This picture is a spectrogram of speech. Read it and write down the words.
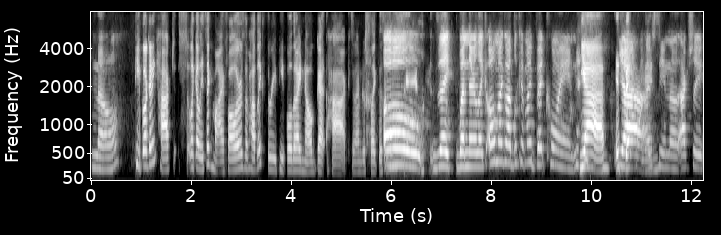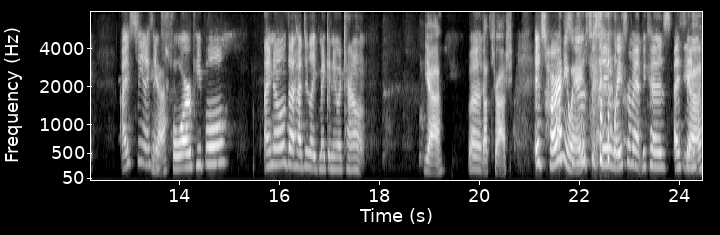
no. People are getting hacked. So, like at least like my followers, I've had like three people that I know get hacked, and I'm just like, this. Is Oh, like when they're like, "Oh my god, look at my Bitcoin." yeah, it's yeah, Bitcoin. I've seen those. Actually, I've seen I think Yeah. four people I know that had to like make a new account, Yeah, but that's trash. It's hard to- to stay away from it because I think Yeah.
